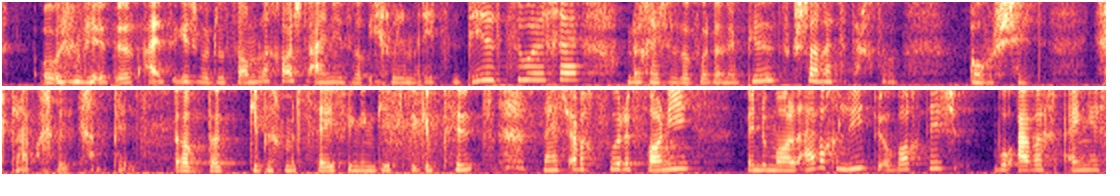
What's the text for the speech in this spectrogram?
Und weil das Einzige ist, was du sammeln kannst. Eine so, ich will mir jetzt einen Pilz suchen. Und dann hast du so vor diesen Pilz gestanden und dachte so, oh shit, ich glaube, ich will keinen Pilz. Da, da gebe ich mir safe einen giftigen Pilz. Dann ist es einfach voll funny, wenn du mal einfach Leute beobachtest, die einfach eigentlich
